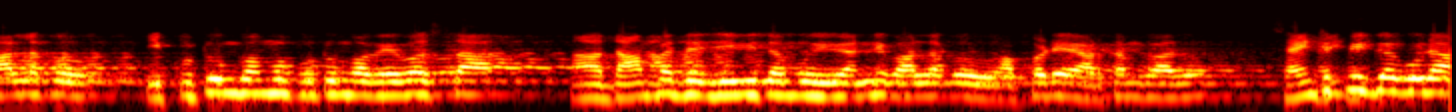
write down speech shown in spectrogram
వాళ్ళకు ఈ కుటుంబము కుటుంబ వ్యవస్థ దాంపత్య జీవితము ఇవన్నీ వాళ్ళకు అప్పుడే అర్థం కాదు. సైంటిఫిక్గా కూడా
